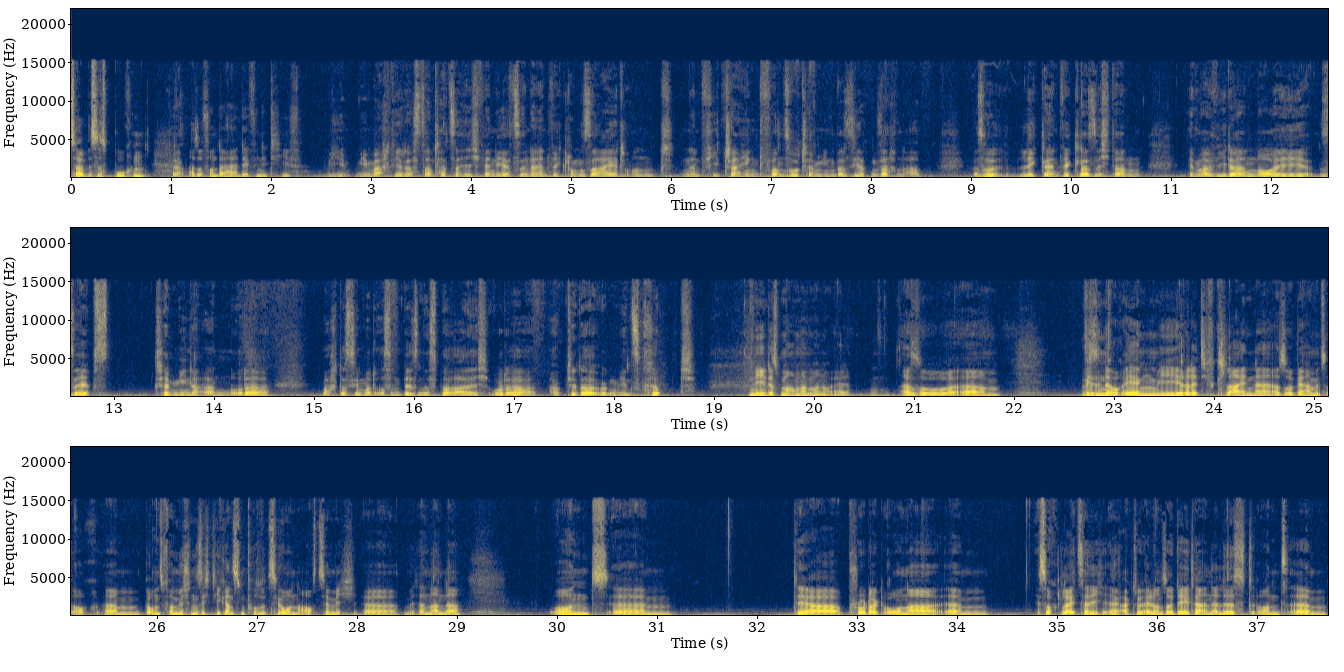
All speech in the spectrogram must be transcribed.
Services buchen. Ja. Also von daher definitiv. Wie, wie macht ihr das dann tatsächlich, wenn ihr jetzt in der Entwicklung seid und ein Feature hängt von so terminbasierten Sachen ab? Also legt der Entwickler sich dann immer wieder neu selbst Termine an oder macht das jemand aus dem Businessbereich oder habt ihr da irgendwie ein Skript? Nee, das machen wir manuell. Mhm. Also ähm, wir sind ja auch irgendwie relativ klein. Ne? Also wir haben jetzt auch, ähm, bei uns vermischen sich die ganzen Positionen auch ziemlich äh, miteinander. Und ähm, der Product Owner ähm, ist auch gleichzeitig äh, aktuell unser Data Analyst und ähm,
